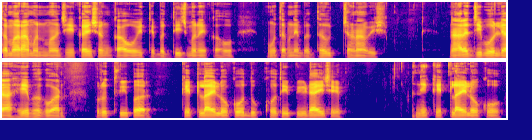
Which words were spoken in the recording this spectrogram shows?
તમારા મનમાં જે કંઈ શંકા હોય તે બધી જ મને કહો, હું તમને બધું જ જણાવીશ. નારદજી બોલ્યા, હે ભગવાન, પૃથ્વી પર કેટલાય લોકો દુઃખોથી પીડાય છે અને કેટલાય લોકો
